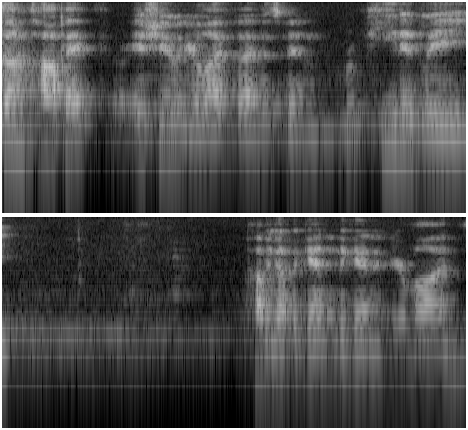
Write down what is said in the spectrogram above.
some topic or issue in your life that has been repeatedly coming up again and again in your mind.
